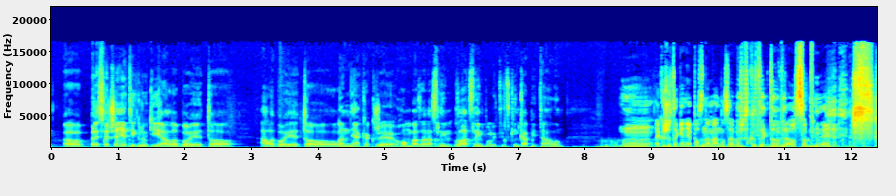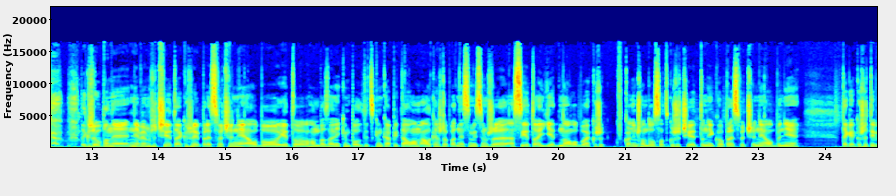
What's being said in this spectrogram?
uh, presvedčenie tých ľudí, alebo je to alebo je to len nejaká akože homba za lacným, lacným politickým kapitálom? Mm, akože tak ja nepoznám Anu Zaborsku tak dobre osobne. Takže úplne neviem, že či je to akože presvedčenie, alebo je to homba za nejakým politickým kapitálom, ale každopádne si myslím, že asi je to aj jedno, lebo akože v konečnom dôsledku, že či je to niekoho presvedčenie alebo nie tak akože tie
